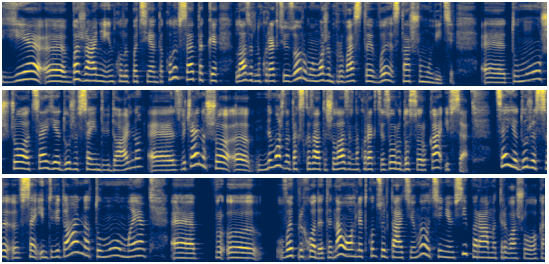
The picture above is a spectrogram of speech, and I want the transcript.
є бажання інколи пацієнта, коли все-таки лазерну корекцію зору ми можемо провести в старшому віці. Тому що це є дуже все індивідуально. Звичайно, що не можна так сказати, що лазерна корекція зору до 40 і все. Це є дуже все індивідуально, тому ми. е, е, ви приходите на огляд, консультацію, ми оцінюємо всі параметри вашого ока,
